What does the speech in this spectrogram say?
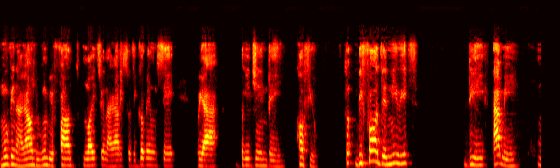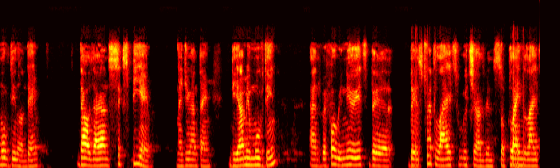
moving around, we won't be found loitering around. So the government will say we are bridging the curfew. So before they knew it, the army moved in on them. That was around 6 p.m. Nigerian time. The army moved in, and before we knew it, the the street light, which has been supplying light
